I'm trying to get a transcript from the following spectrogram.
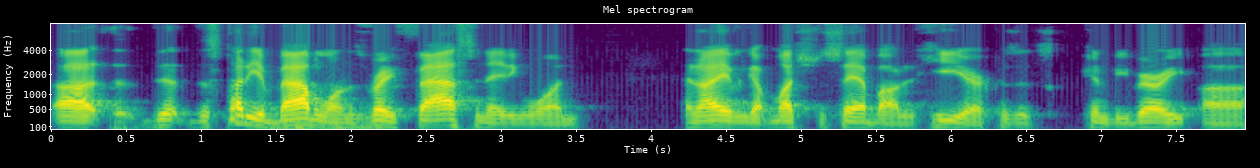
Uh, the, the study of Babylon is a very fascinating one, and I haven't got much to say about it here because it can be very. Uh,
